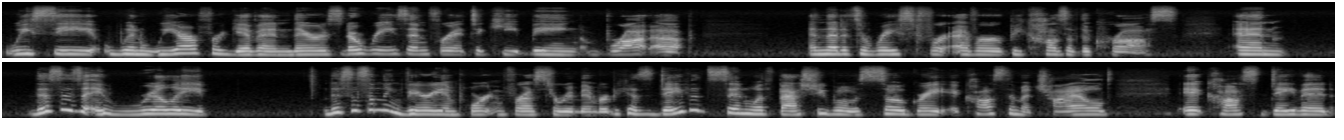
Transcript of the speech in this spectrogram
We see when we are forgiven, there's no reason for it to keep being brought up and that it's erased forever because of the cross. And this is a really this is something very important for us to remember because David's sin with Bathsheba was so great. It cost him a child. It cost David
